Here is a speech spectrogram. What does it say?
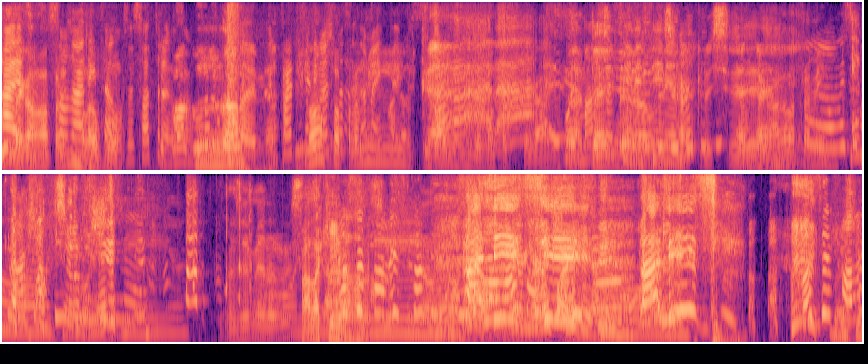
Ah, Pega não pra mim, então, vou. vocês só Que bagulho, Não. é Não que Não, só pra você mim. também. Cara, ainda vou pegar. Foi filho, ela, filho, você né? Pega ela pra mim. Não, é que eu acho que que Mas é melhor você. Fala aqui. Você fala isso pra mim. Alice! Alice! Você fala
